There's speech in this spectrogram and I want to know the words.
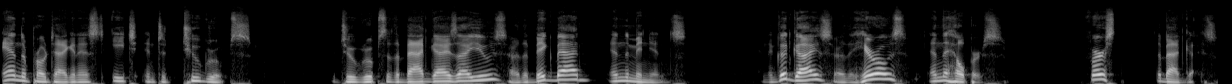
and the protagonist each into two groups. The two groups of the bad guys I use are the big bad and the minions. And the good guys are the heroes and the helpers. First, the bad guys.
